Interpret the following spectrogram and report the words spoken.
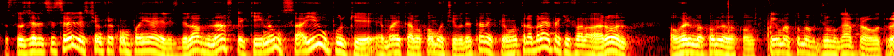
então, as pessoas de Eretz Israel tinham que acompanhar eles. De Love Nafka, quem não saiu, por quê? É Maitama, qual o motivo? Detana, que tem uma outra braita que fala, Aaron, que tem uma turma de um lugar para outro.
